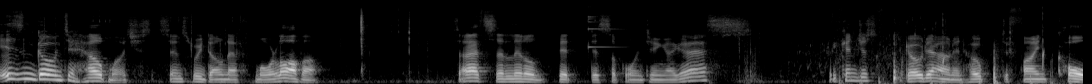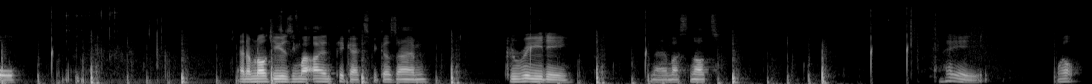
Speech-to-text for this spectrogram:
isn't going to help much since we don't have more lava. So that's a little bit disappointing I guess. We can just go down and hope to find coal. And I'm not using my iron pickaxe because I'm greedy. And I must not. Hey, well,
